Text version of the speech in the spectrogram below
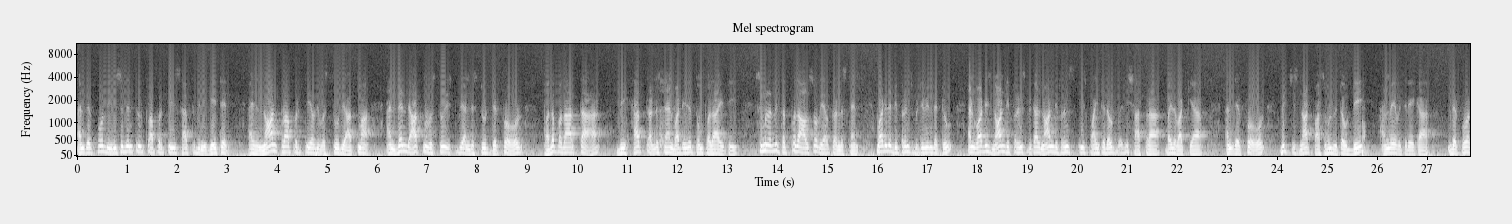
and therefore the incidental properties have to be negated, as a non-property of the Vastu, the Atma, and then the Atma Vastu is to be understood. Therefore, Pada Padartha, we have to understand what is a Tumpada iti. Similarly, Tatpada also we have to understand. What is the difference between the two and what is non-difference because non-difference is pointed out by the Shastra, by the Vakya and therefore which is not possible without the Anvaya Vitireka. Therefore,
